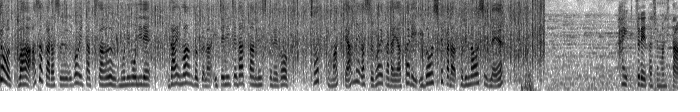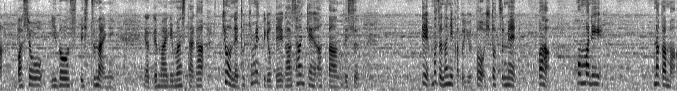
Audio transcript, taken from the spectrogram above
今日は朝からすごいたくさんもりもりで大満足な一日だったんですけれど。ちょっと待って雨がすごいからやっぱり移動してから撮り直しね。はい失礼いたしました。場所を移動して室内にやってまいりましたが今日ねときめく予定が3件あったんです。でまず何かというと1つ目はこんまり仲間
